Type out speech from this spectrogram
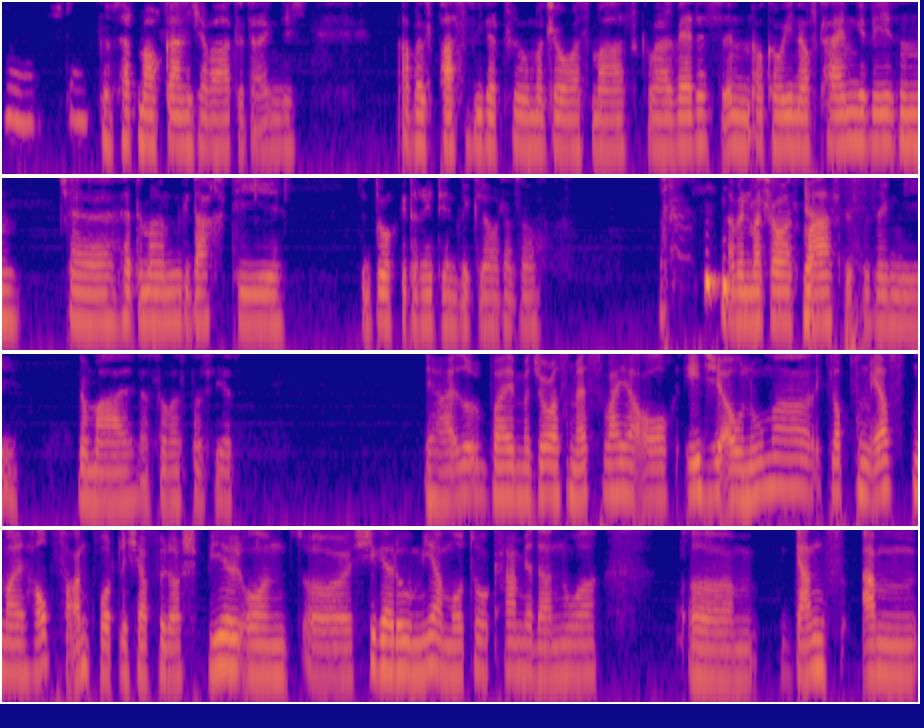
Ja, das hat man auch gar nicht erwartet eigentlich. Aber es passt wieder zu Majora's Mask, weil wäre das in Ocarina of Time gewesen, äh, hätte man gedacht, die sind durchgedreht, die Entwickler oder so. Aber in Majora's ja. Mask ist es irgendwie normal, dass sowas passiert. Ja, also bei Majora's Mask war ja auch Eiji Aonuma, ich glaube zum ersten Mal Hauptverantwortlicher für das Spiel und äh, Shigeru Miyamoto kam ja dann nur ähm, ganz am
